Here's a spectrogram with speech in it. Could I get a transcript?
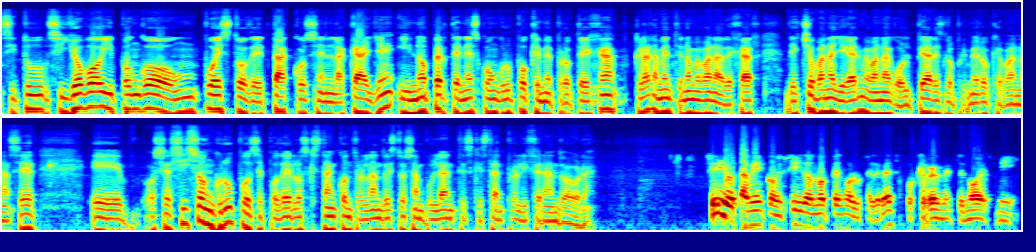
si tú, si yo voy y pongo un puesto de tacos en la calle y no pertenezco a un grupo que me proteja, claramente no me van a dejar. De hecho, van a llegar y me van a golpear, es lo primero que van a hacer. Eh, o sea, sí son grupos de poder los que están controlando estos ambulantes que están proliferando ahora. Sí, yo también coincido, no tengo los elementos porque realmente no es mi,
